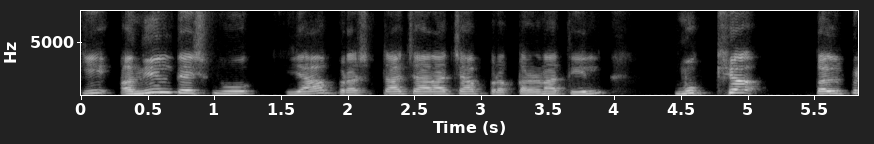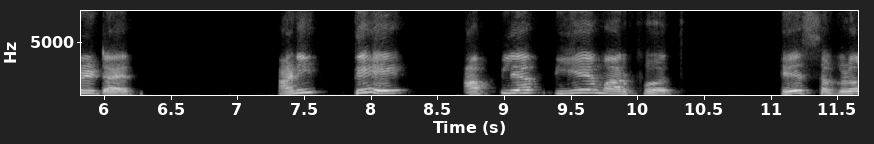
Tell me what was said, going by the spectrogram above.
की अनिल देशमुख या भ्रष्टाचाराच्या प्रकरणातील मुख्य कल्प्रिट आहेत. आणि ते आपल्या पीए मार्फत हे सगळं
